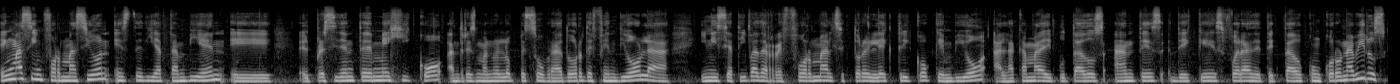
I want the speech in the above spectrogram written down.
En más información, este día también eh, el presidente de México, Andrés Manuel López Obrador, defendió la iniciativa de reforma al sector eléctrico que envió a la Cámara de Diputados antes de que fuera detectado con coronavirus.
